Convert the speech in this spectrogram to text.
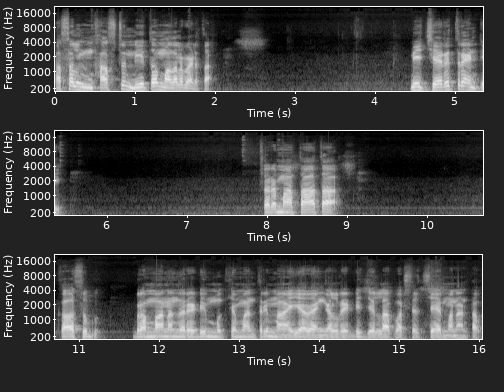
అసలు ఫస్ట్ నీతో మొదలు పెడతా. నీ చరిత్ర ఏంటి? సరే మా తాత కాసు బ్రహ్మానందరెడ్డి ముఖ్యమంత్రి మా అయ్య వెంగళరెడ్డి జిల్లా పరిషత్ చైర్మన్ అంటావు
